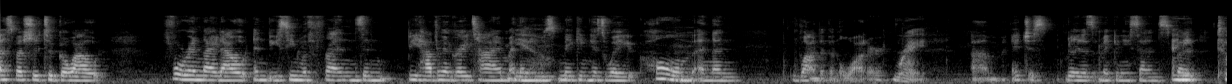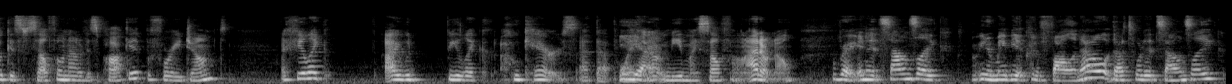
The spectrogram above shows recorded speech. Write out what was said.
especially to go out for a night out and be seen with friends and be having a great time, and then he was making his way home and then wound up in the water. Right. Um, it just really doesn't make any sense. And but he took his cell phone out of his pocket before he jumped. I feel like I would be like, who cares at that point? Yeah. I don't need my cell phone. I don't know. Right, and it sounds like, you know, maybe it could have fallen out. That's what it sounds like.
